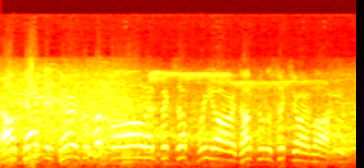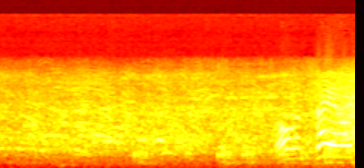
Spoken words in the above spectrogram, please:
Now Cagney carries the football and picks up three yards out to the six yard line. Roland Sales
